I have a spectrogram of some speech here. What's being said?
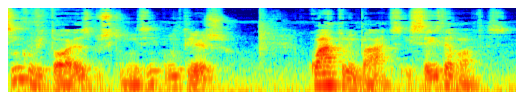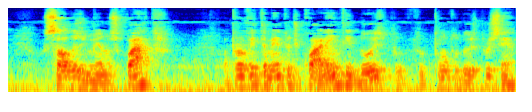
5 vitórias dos 15, um terço, 4 empates e 6 derrotas. O saldo de menos 4, aproveitamento de 42,2%.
